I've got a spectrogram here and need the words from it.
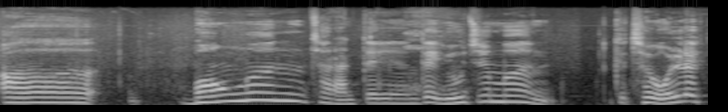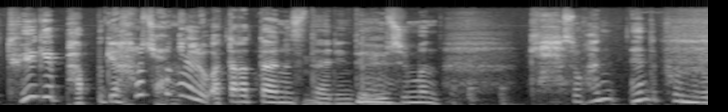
아 멍은 잘 안 때리는데 요즘은 그 저 원래 되게 바쁘게 하루 종일 왔다 갔다 하는 스타일인데 네. 요즘은 계속 한, 핸드폰으로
